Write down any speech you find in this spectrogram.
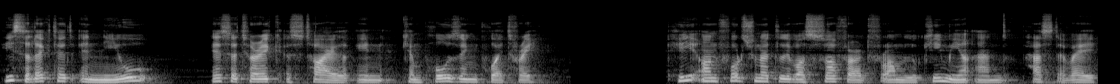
He selected a new esoteric style in composing poetry. He unfortunately was suffered from leukemia and passed away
